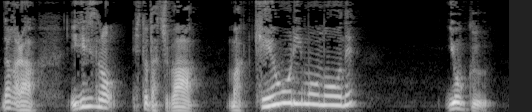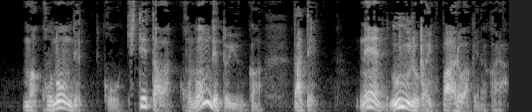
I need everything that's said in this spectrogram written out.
だから、イギリスの人たちは、まあ、毛織物をね、よく、まあ、好んで、こう、着てたわ、好んでというか、だって、ね、ウールがいっぱいあるわけだから。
